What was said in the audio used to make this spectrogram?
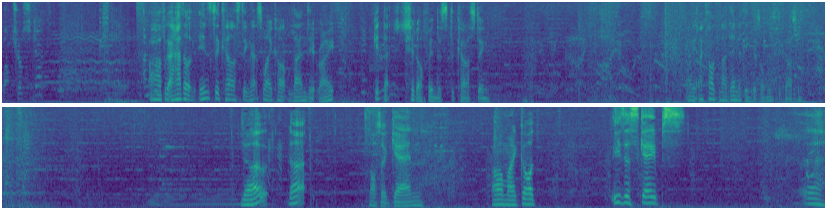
Watch your step. Oh, I forgot had that insta casting. That's why I can't land it, right? Get that shit off insta casting. I, mean, I can't land anything that's on insta casting. No, no, not again. Oh my god, these escapes. Uh,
